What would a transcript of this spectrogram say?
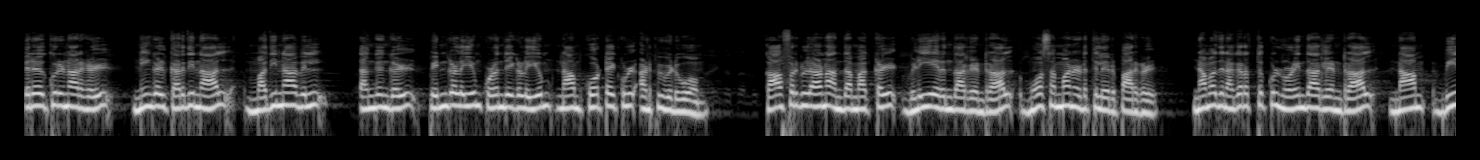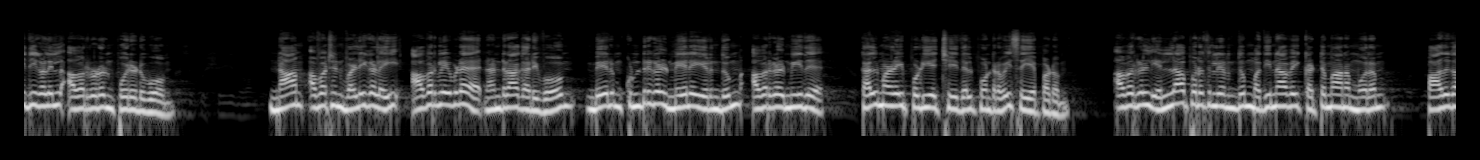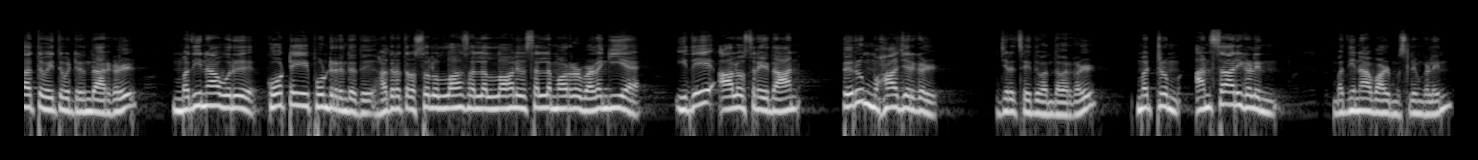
பிறகு கூறினார்கள் நீங்கள் கருதினால் மதினாவில் தங்குங்கள் பெண்களையும் குழந்தைகளையும் நாம் கோட்டைக்குள் அனுப்பிவிடுவோம். காஃபர்களான அந்த மக்கள் வெளியே இருந்தார்கள் என்றால் மோசமான இடத்தில் இருப்பார்கள். நமது நகரத்துக்குள் நுழைந்தார்கள் என்றால் நாம் வீதிகளில் அவர்களுடன் போரிடுவோம். நாம் அவற்றின் வழிகளை அவர்களை விட நன்றாக அறிவோம். மேலும் குன்றுகள் மேலே இருந்தும் அவர்கள் மீது கல்மழை பொழியச் செய்தல் போன்றவை செய்யப்படும். அவர்கள் எல்லா புறத்திலிருந்தும் மதீனாவை கட்டுமானம் மூலம் பாதுகாத்து வைத்து விட்டிருந்தார்கள் மதீனா ஒரு கோட்டையை போன்றிருந்தது. ஹதரத் ரசூலுல்லாஹ் ஸல்லல்லாஹு அலி வல்லம் அவர்கள் வழங்கிய இதே ஆலோசனைதான் பெரும் முஹாஜர்கள் இஜரத் செய்து வந்தவர்கள் மற்றும் அன்சாரிகளின் மதீனா வாழ் முஸ்லிம்களின்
